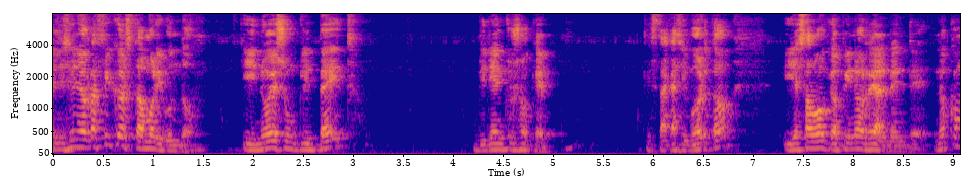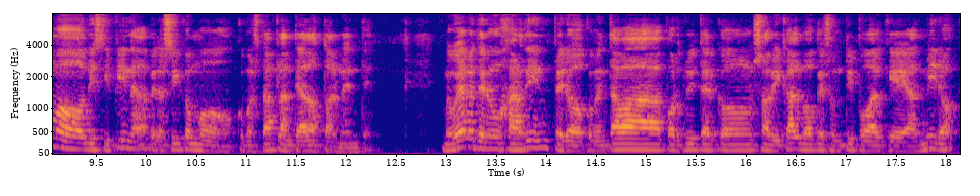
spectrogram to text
el diseño gráfico está moribundo y no es un clickbait, diría incluso que, está casi muerto y es algo que opino realmente, no como disciplina, pero sí como, como está planteado actualmente. Me voy a meter en un jardín, pero comentaba por Twitter con Xavi Calvo, que es un tipo al que admiro,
